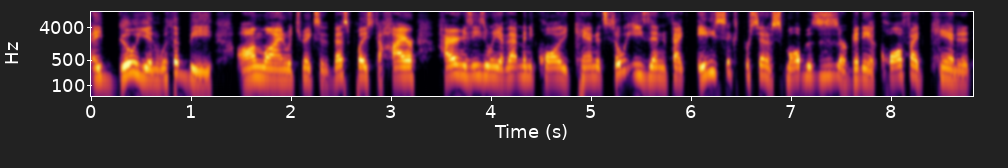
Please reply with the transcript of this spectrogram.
A billion with a B online, which makes it the best place to hire. Hiring is easy when you have that many quality candidates. So easy. And in fact, 86% of small businesses are getting a qualified candidate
